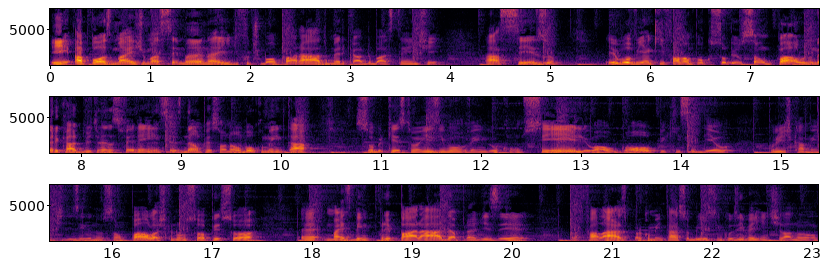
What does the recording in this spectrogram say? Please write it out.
E após mais de uma semana aí de futebol parado, mercado bastante aceso, eu vou vir aqui falar um pouco sobre o São Paulo no mercado de transferências. Não, pessoal, não vou comentar sobre questões envolvendo o conselho, ao golpe que se deu politicamente dizendo no São Paulo. Acho que eu não sou a pessoa é, mais bem preparada para dizer, para falar, para comentar sobre isso. Inclusive, a gente lá no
